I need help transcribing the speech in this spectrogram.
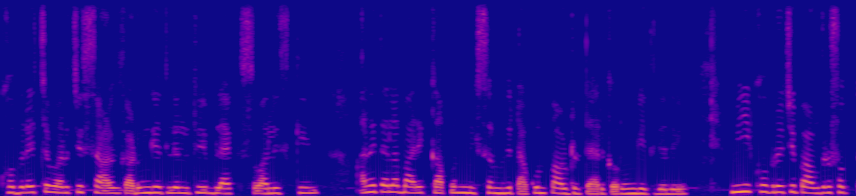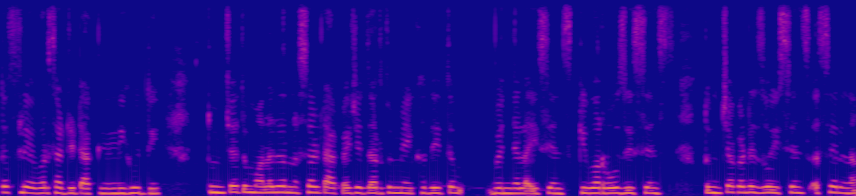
खोबऱ्याच्या वरची साल काढून घेतलेली होती ब्लॅक्सवाली स्किन आणि त्याला बारीक कापून मिक्सरमध्ये टाकून पावडर तयार करून घेतलेली. आहे मी खोबऱ्याची पावडर फक्त फ्लेवरसाठी टाकलेली होती. तुमच्या तुम्हाला जर नसेल टाकायची तर तुम्ही एखादं इथं वेनिला इसेन्स किंवा रोज इसेन्स तुमच्याकडे जो इसेन्स असेल ना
